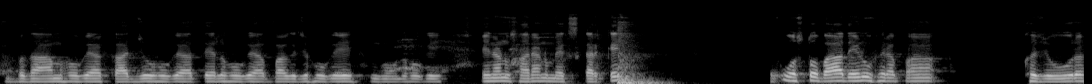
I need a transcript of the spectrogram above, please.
ਬਦਾਮ ਹੋ ਗਿਆ, ਕਾਜੂ ਹੋ ਗਿਆ, ਤਿਲ ਹੋ ਗਿਆ, ਬਗਜ ਹੋ ਗਏ, ਗੂੰਦ ਹੋ ਗਈ। ਇਹਨਾਂ ਨੂੰ ਸਾਰਿਆਂ ਨੂੰ ਮਿਕਸ ਕਰਕੇ ਤੇ ਉਸ ਤੋਂ ਬਾਅਦ ਇਹਨੂੰ ਫਿਰ ਆਪਾਂ ਖਜੂਰ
